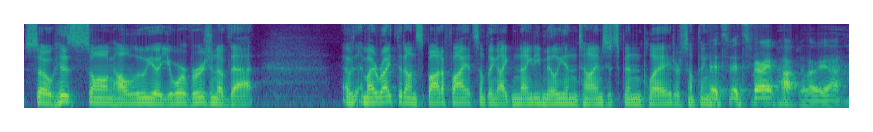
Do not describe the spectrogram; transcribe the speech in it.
So his song "Hallelujah," your version of that. Am I right that on Spotify it's something like 90 million times it's been played or something? It's it's very popular. Yeah.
